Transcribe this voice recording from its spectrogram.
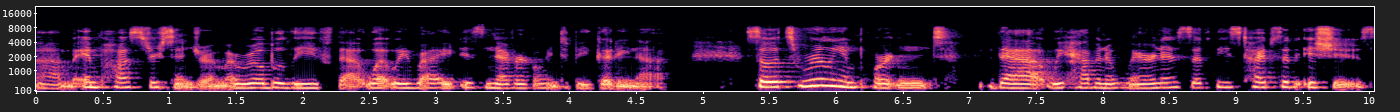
um, imposter syndrome, a real belief that what we write is never going to be good enough. So it's really important that we have an awareness of these types of issues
